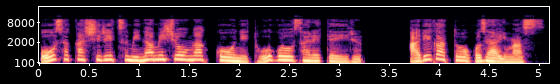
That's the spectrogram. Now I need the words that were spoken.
大阪市立南小学校に統合されている。ありがとうございます。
